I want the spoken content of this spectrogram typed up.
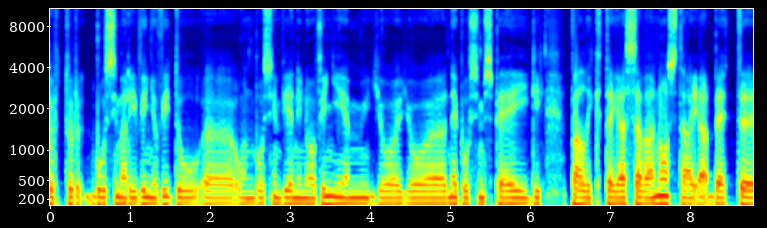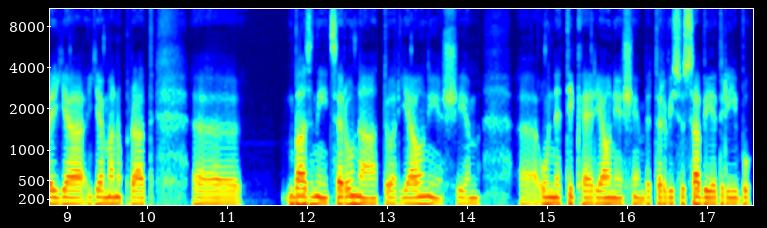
tur, tur būsim arī viņu vidū uh, un būsim vieni no viņiem, jo, jo nebūsim spējīgi palikt tajā savā nostājā. Bet, ja, ja manuprāt, baznīca runātu ar jauniešiem, un ne tikai ar jauniešiem, bet ar visu sabiedrību,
